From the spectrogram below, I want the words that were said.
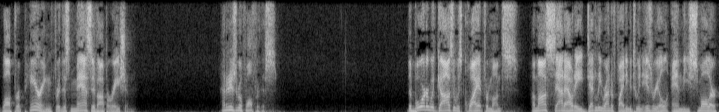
while preparing for this massive operation. How did Israel fall for this? The border with Gaza was quiet for months. Hamas sat out a deadly round of fighting between Israel and the smaller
